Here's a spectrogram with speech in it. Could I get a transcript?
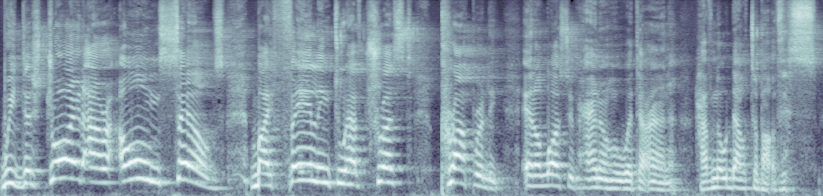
We destroyed our own selves by failing to have trust properly in Allah subhanahu wa ta'ala. Have no doubt about this.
